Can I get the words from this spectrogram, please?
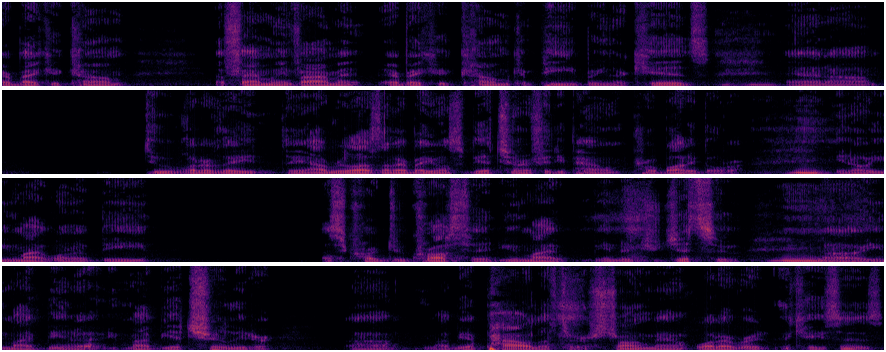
everybody could come, a family environment. Everybody could come, compete, bring their kids, Mm-hmm. and um, do whatever they, they. I realize not everybody wants to be a 250 pound pro bodybuilder. Mm. You know, you might want to be. Let's do CrossFit. You might be into jujitsu. Mm. Uh, you might be in a, you might be a cheerleader. Uh, you might be a powerlifter, a strongman, whatever the case is.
